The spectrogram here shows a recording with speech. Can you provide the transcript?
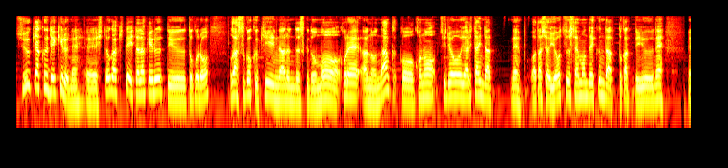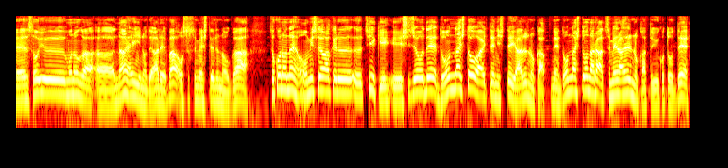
集客できるね、えー、人が来ていただけるっていうところ、がすごくキーになるんですけども、これ、あの、なんかこう、この治療をやりたいんだ、ね、私は腰痛専門で行くんだとかっていうね、えー、そういうものがないのであれば、おすすめしてるのが、そこのね、お店を開ける地域、市場でどんな人を相手にしてやるのか、ね、どんな人なら集められるのかということで、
